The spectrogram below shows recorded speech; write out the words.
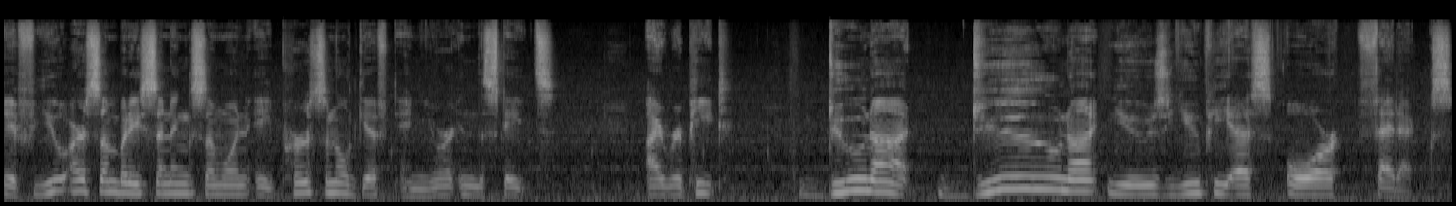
if you are somebody sending someone a personal gift and you're in the States, I repeat, do not, do not use UPS or FedEx.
